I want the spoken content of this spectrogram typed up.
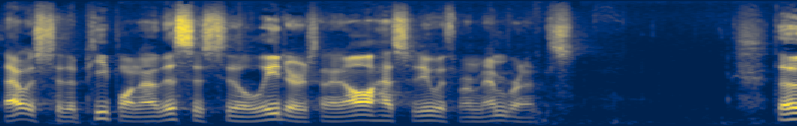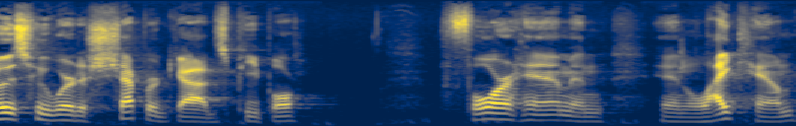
That was to the people. Now, this is to the leaders, and it all has to do with remembrance. Those who were to shepherd God's people for Him and, and like Him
